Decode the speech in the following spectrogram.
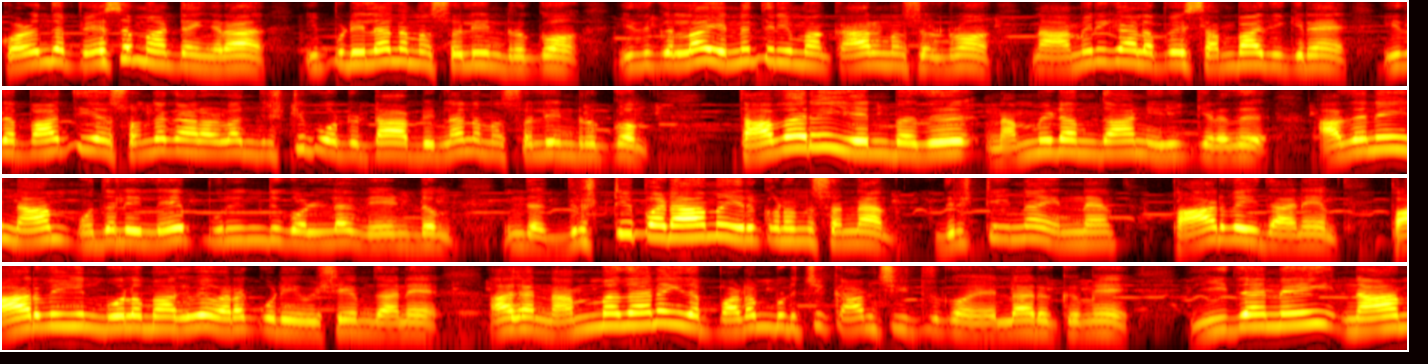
குழந்தை பேச மாட்டேங்கிறா இப்படிலாம் நம்ம சொல்லிட்டு இருக்கோம். இதுக்கெல்லாம் என்ன தெரியுமா காரணம் சொல்கிறோம் நான் அமெரிக்காவில் போய் சம்பாதிக்கிறேன் இதை பார்த்து என் சொந்தக்காரெல்லாம் திருஷ்டி போட்டுட்டா அப்படின்லாம் நம்ம சொல்லிட்டு இருக்கோம். தவறு என்பது நம்மிடம்தான் இருக்கிறது. அதனை நாம் முதலிலே புரிந்து கொள்ள வேண்டும். இந்த திருஷ்டிப்படாமல் இருக்கணும்னு சொன்னால் திருஷ்டின்னா என்ன? பார்வை தானே பார்வையின் மூலமாகவே வரக்கூடிய விஷயம் தானே ஆக நம்ம தானே இதை படம் பிடிச்சி காமிச்சிக்கிட்டு இருக்கோம் எல்லாருக்குமே. இதனை நாம்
